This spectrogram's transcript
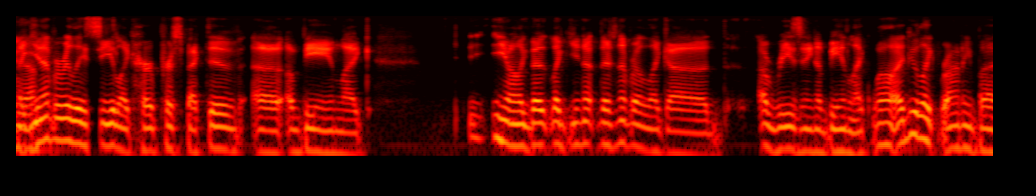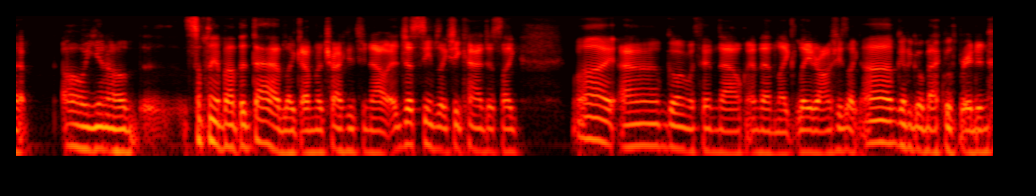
Like yeah. you never really see like her perspective uh, of being like you know like that like you know there's never like a a reasoning of being like well i do like ronnie but oh you know something about the dad like i'm attracted to now. It just seems like she kind of just like well I, i'm going with him now. And then like later on she's like oh, i'm gonna go back with braden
